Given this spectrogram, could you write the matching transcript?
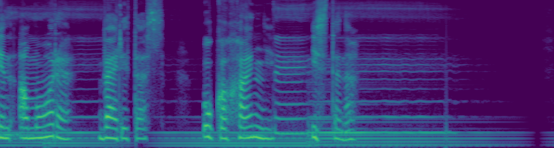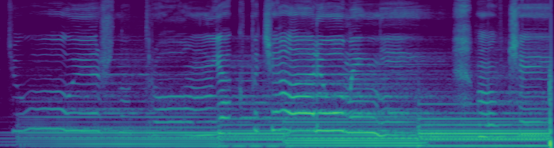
In amore veritas. У коханні істина. Чуєш нутром, як печаль у мені мовчить.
